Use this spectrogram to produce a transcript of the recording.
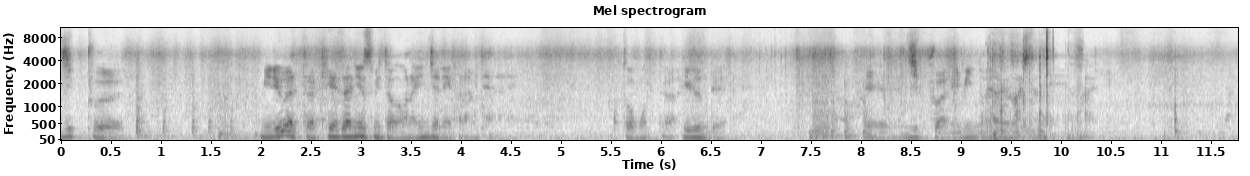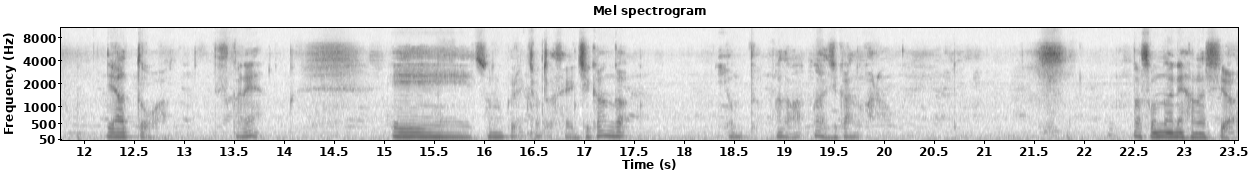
ZIP 見るぐらいだったら経済ニュース見た方がいいんじゃねえかなみたいなね。ことを思ってはいるんで、えー、ZIP はね見るのやめましたね。はい。であとはですかね。えー、そのくらいちょっと待ってください。時間が4分。まだまだ時間あるのかな。まあそんなね話は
